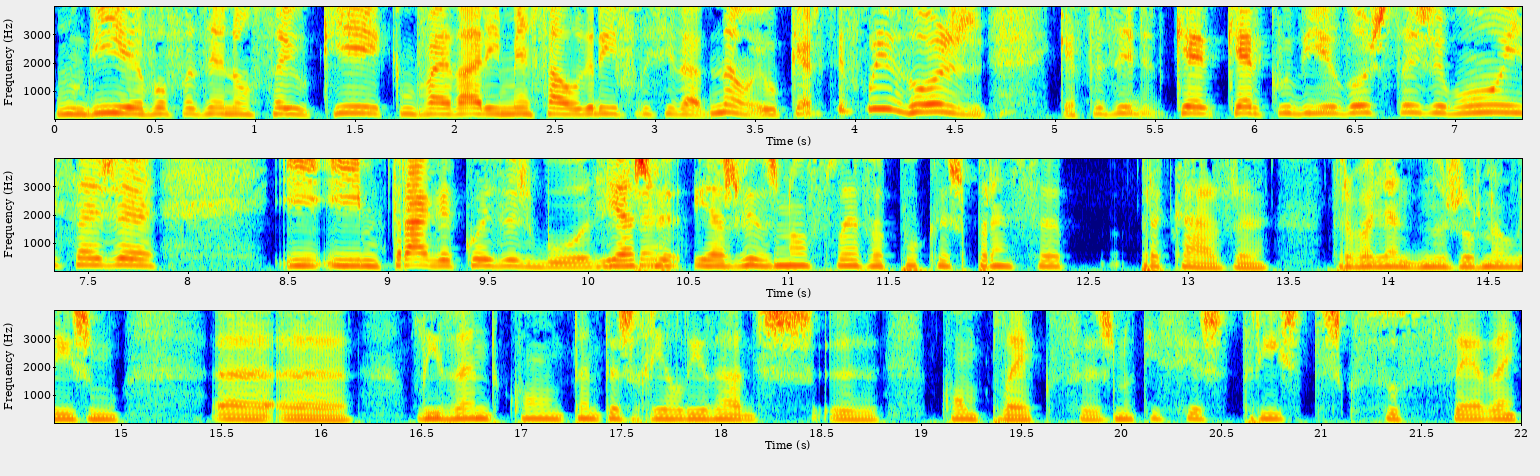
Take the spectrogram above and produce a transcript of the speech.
um dia vou fazer não sei o quê que me vai dar imensa alegria e felicidade. Não, eu quero ser feliz hoje, quero, fazer, quero, quero que o dia de hoje seja bom e seja e, e me traga coisas boas. E, e, às, e às vezes não se leva pouca esperança para casa, trabalhando no jornalismo, uh, uh, lidando com tantas realidades uh, complexas, notícias tristes que sucedem,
